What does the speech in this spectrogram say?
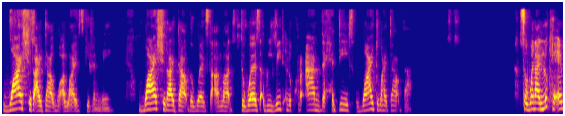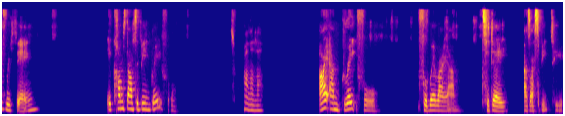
Why should I doubt what Allah has given me? Why should I doubt the words that Allah, the words that we read in the Quran, the Hadiths? Why do I doubt that? So when I look at everything, it comes down to being grateful. SubhanAllah. I am grateful for where I am today as I speak to you.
